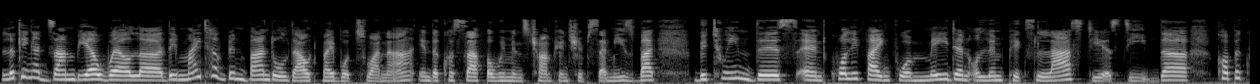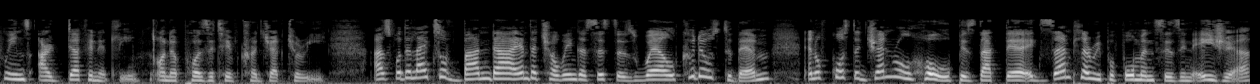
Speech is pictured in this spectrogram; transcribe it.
Looking at Zambia, well, uh, they might have been bundled out by Botswana in the COSAFA Women's Championship semis, but between this and qualifying for maiden Olympics last year, Steve, the Copper Queens are definitely on a positive trajectory. As for the likes of Banda and the Chawinga sisters, well, kudos to them. And of course, the general hope is that their exemplary performances in Asia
